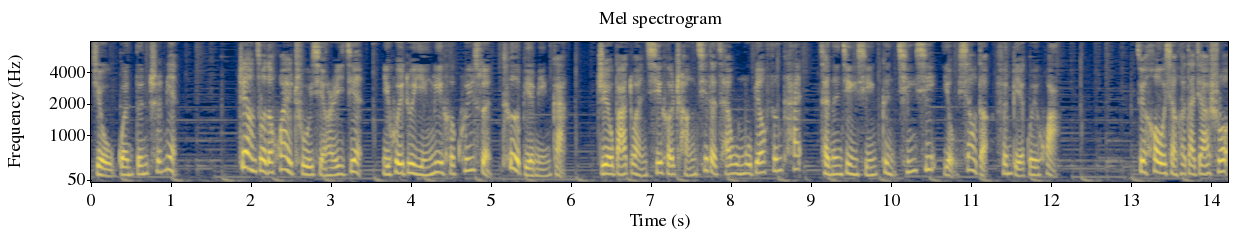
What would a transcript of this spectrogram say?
就关灯吃面。这样做的坏处显而易见，你会对盈利和亏损特别敏感。只有把短期和长期的财务目标分开，才能进行更清晰有效的分别规划。最后想和大家说，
